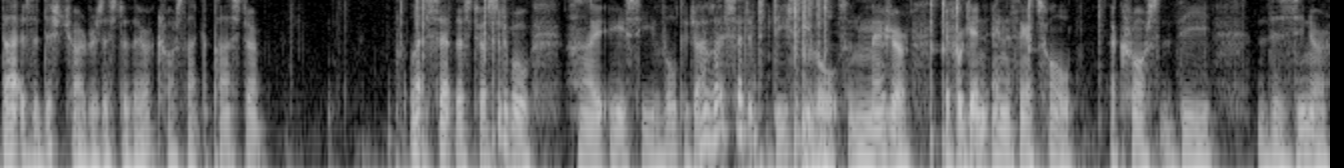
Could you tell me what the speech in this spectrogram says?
that is the discharge resistor there across that capacitor. Let's set this to a suitable high AC voltage. Uh, let's set it to DC volts and measure if we're getting anything at all across the, the Zener.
